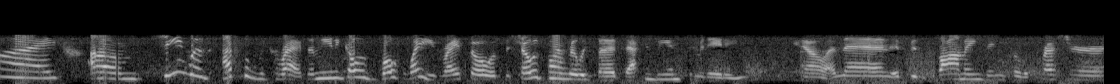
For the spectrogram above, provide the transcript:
Hi. Um, she was absolutely correct. I mean, it goes both ways, right? So if the show is going really good, that can be intimidating, you know. And then if it's bombing, then you feel the pressure.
